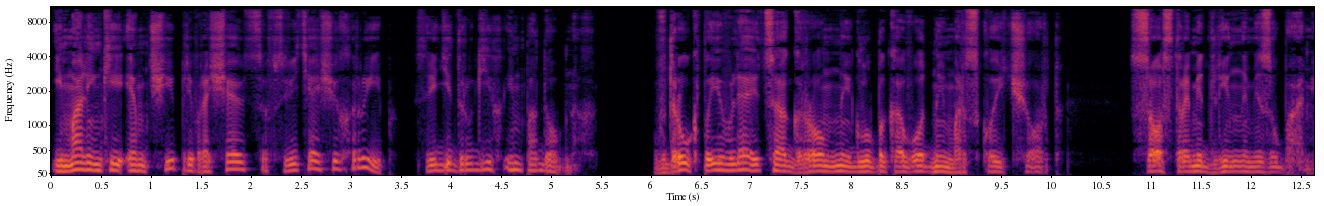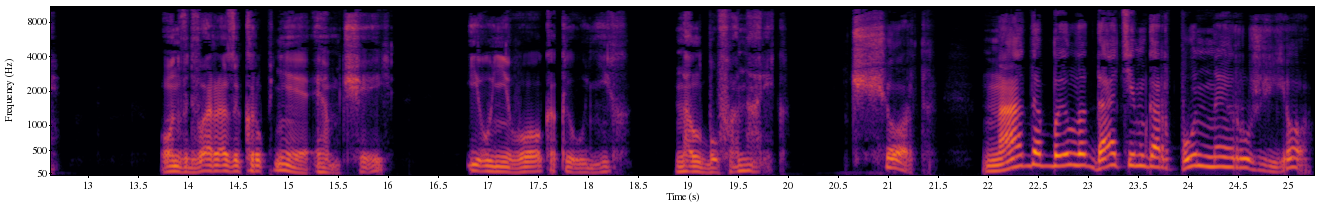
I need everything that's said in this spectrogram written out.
И маленькие МЧ превращаются в светящих рыб среди других им подобных. Вдруг появляется огромный глубоководный морской черт с острыми длинными зубами. Он в два раза крупнее эмчей, и у него, как и у них, на лбу фонарик. «Черт! Надо было дать им гарпунное ружье!»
